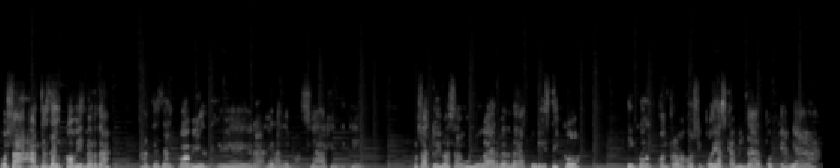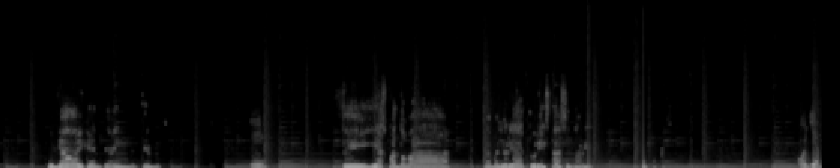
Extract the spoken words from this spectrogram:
O sea, antes del COVID, ¿verdad? Antes del COVID eh, era, era demasiada gente que, o sea, tú ibas a un lugar, ¿verdad? Turístico y con, con trabajo si podías caminar porque había puñado de gente ahí, ¿me entiendes? Sí. Sí, y es cuando va la mayoría de turistas en Navidad. Oye,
